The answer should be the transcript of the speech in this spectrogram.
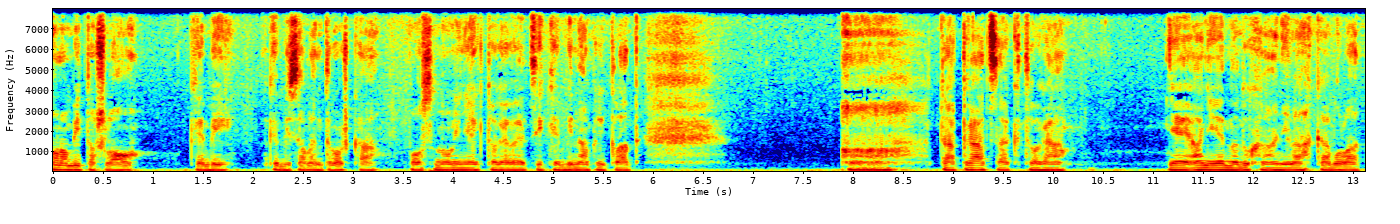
ono by to šlo, keby, keby sa len troška posunuli niektoré veci, keby napríklad tá práca, ktorá nie je ani jednoduchá, ani ľahká, bola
